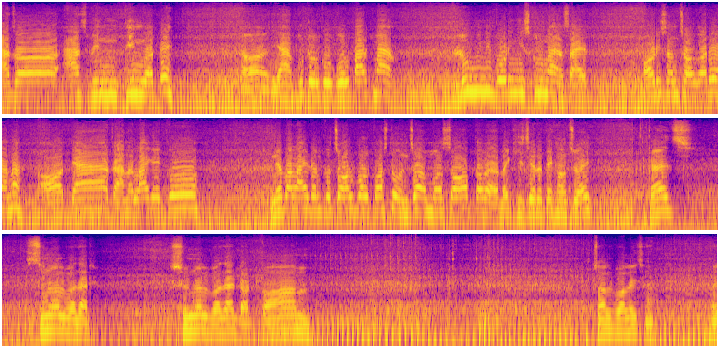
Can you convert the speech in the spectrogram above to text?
आज आसबिन तिन गते यहाँ बुटोलको गोल पार्कमा लुम्बिनी बोर्डिङ स्कुलमा सायद अडिसन छ गरे होइन? त्यहाँ जान लागेको नेपाल आइडलको चलबल कस्तो हुन्छ म सब तपाईँहरूलाई खिचेर देखाउँछु है। गाइज सुनवल बजार सुनवल बजार डट कम। चलबलै छ। है।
